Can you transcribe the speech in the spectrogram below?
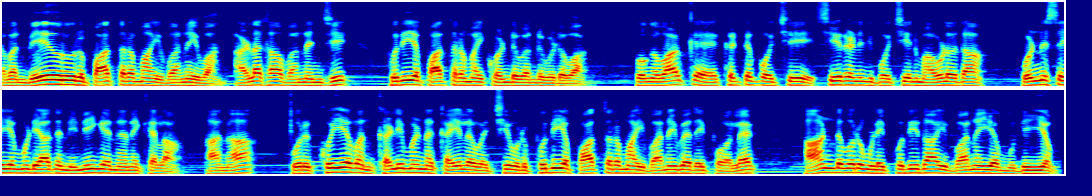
அவன் வேறொரு பாத்திரமாய் வனைவான். அழகா வனைஞ்சு புதிய பாத்திரமாய் கொண்டு வந்து விடுவான். உங்கள் வாழ்க்கை கெட்டு போச்சு சீரழிஞ்சு போச்சு நம்ம அவ்வளோதான் ஒன்று செய்ய முடியாதுன்னு நீங்கள் நினைக்கலாம். ஆனால் ஒரு குயவன் களிமண்ணை கையில் வச்சு ஒரு புதிய பாத்திரமாய் வனைவதைப் போல ஆண்டவர் உங்களை புதிதாய் வனைய முடியும்.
